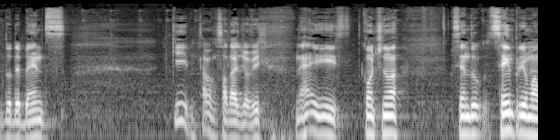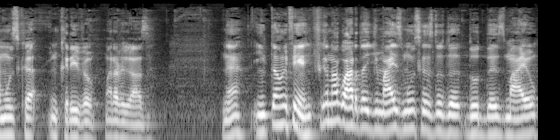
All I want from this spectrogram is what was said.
do The Bands, que tava com saudade de ouvir, né? E continua sendo sempre uma música incrível, maravilhosa, né? Então, enfim, a gente fica no aguardo de mais músicas do, do, do The Smile,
